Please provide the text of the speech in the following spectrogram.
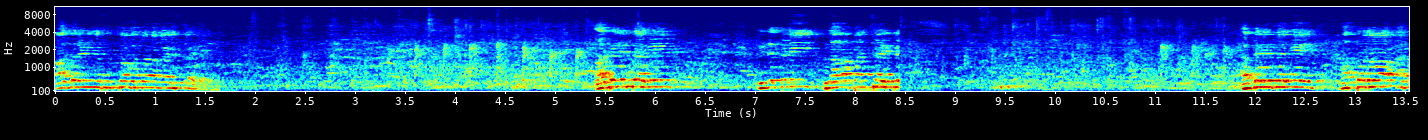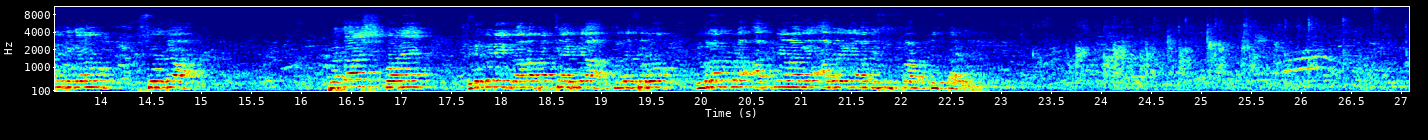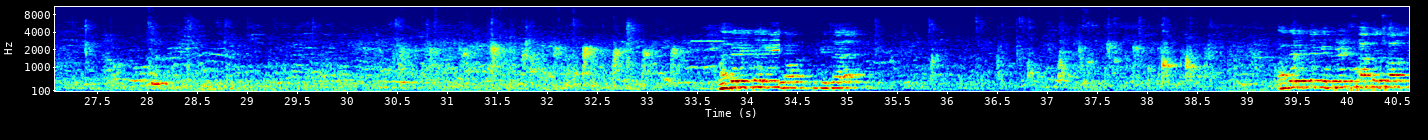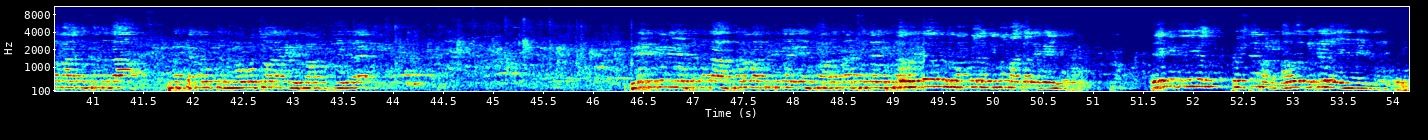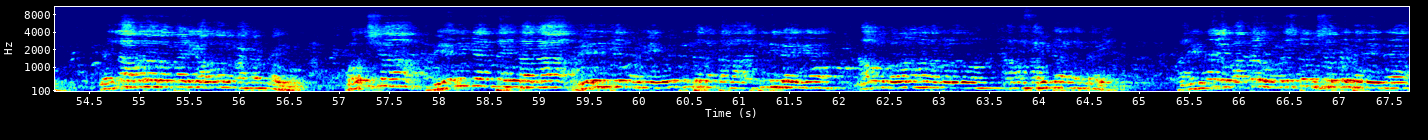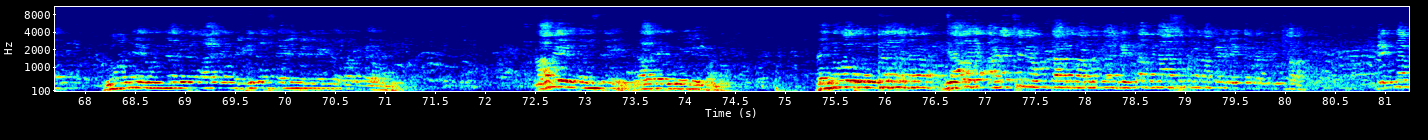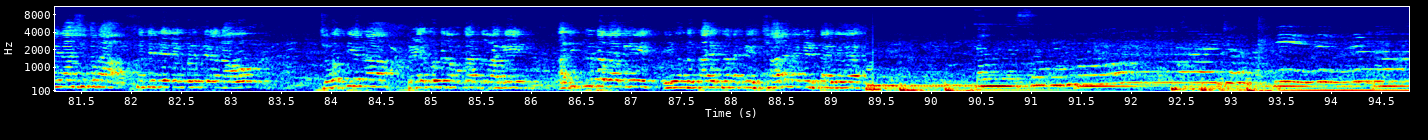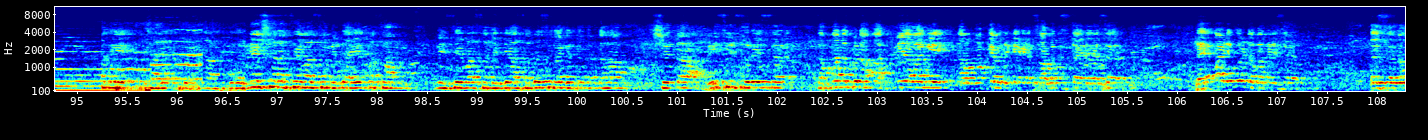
ಆದರಣೀಯ ಸುಸ್ವಾಗತವನ್ನು ಕಾಣಿಸ್ತಾ ಇದೆ ಅದೇ ರೀತಿಯಾಗಿ ಇಡಕಡಿ ಗ್ರಾಮ ಪಂಚಾಯತ್ ಅದೇ ರೀತಿಯಾಗಿ ಮತ್ತೋರ್ವ ಅತಿಥಿಗಳು ಶ್ರೀಯುತ ಪ್ರಕಾಶ್ ಕೋರೆ ಇಡಕಡಿ ಗ್ರಾಮ ಪಂಚಾಯತಿಯ ಸದಸ್ಯರು, ಇವರನ್ನು ಕೂಡ ಆತ್ಮೀಯವಾಗಿ ಆದರಣೀಯವಾಗಿ ಸುಸ್ವಾಗತಿಸ್ತಾ ಇದ್ದಾರೆ ಅದೇ ರೀತಿಯಾಗಿ ಸ್ವಾಗತಿಸಿದ್ದಾರೆ ಅದೇ ರೀತಿಯಾಗಿ ಫ್ರೆಂಡ್ಸ್ ಆಟೋ ಚಾಲಕ ಮಾಲಕ ಸಂಘದ ಪ್ರಸ್ತುತ ಮಹೋತ್ಸವವನ್ನು ಸ್ವಾಗತಿಸಿದ್ದಾರೆ ವೇದಿಕೆ ಮೇಲೆ ಇರ್ತಕ್ಕಂಥ ಸರ್ವ ಅತಿಥಿಗಳಿಗೆ ಸ್ವಾಗತ. ಜೊತೆಗೆ ಮಕ್ಕಳು ನಿಮ್ಮ ಮಾತಲ್ಲಿ ಹೇಳಿದ್ದಾರೆ ಹೇಗಿದ್ರೆ ಈಗ ಪ್ರಶ್ನೆ ಮಾಡೋಣ ಏನು ಎಲ್ಲ ಅವರವರ ಪಾಡಿಗೆ ಅವರವರು ಮಾತಾಡ್ತಾ ಇದ್ರು. ಬಹುಶಃ ವೇದಿಕೆ ಅಂತ ಇದ್ದಾಗ ವೇದಿಕೆಯಲ್ಲಿ ಕುಳಿತಿರ್ತಕ್ಕಂತಹ ಅತಿಥಿಗಳಿಗೆ ನಾವು ಗೌರವವನ್ನು ಕೊಡುವುದು ನಮ್ಮ ಸಭಿಕರ ಕರ್ತವ್ಯ ಆ ನಿಟ್ಟಿನಲ್ಲಿ ಮಕ್ಕಳು ಒಂದಷ್ಟು ಮೆಡಿಟೇಟ್ ಮಾಡಬೇಕಾಗುತ್ತೆ ನಾವೇ ಅಡಚಣೆ ಉಂಟಾಗಬಾರದು ವಿಘ್ನ ವಿನಾಶಕರ ನಾವು ಹೇಳಬೇಕಂತ ವಿನಾಶಕರ ಸನ್ನಿಧಿಯಲ್ಲಿ ಜ್ಯೋತಿಯನ್ನ ಬೆಳಗುವುದರ ಮುಖಾಂತರವಾಗಿ ಅಧಿಕೃತವಾಗಿ ಈ ಒಂದು ಕಾರ್ಯಕ್ರಮಕ್ಕೆ ಚಾಲನೆ ನೀಡ್ತಾ ಇದ್ದೇವೆ. ವಿಘ್ನೇಶ್ವರ ಸೇವಾ ಸಮಿತಿ ಅಯ್ಯಪ್ಪ ಸ್ವಾಮಿ ಸೇವಾ ಸಮಿತಿಯ ಸದಸ್ಯರಾಗಿರ್ತಕ್ಕಂತಹ ಶ್ರೀತಾ ಬಿ ಸಿ ಸುರೇಶ್ ಸರ್ ತಮ್ಮನ್ನು ಕೂಡ ಆತ್ಮೀಯವಾಗಿ ನಾವು ಮುಖ್ಯ ವೇದಿಕೆಗೆ ಸ್ವಾಗತಿಸ್ತಾ ಇದ್ದೇವೆ ಸರ್. ದಯಮಾಡಿಕೊಂಡು ಬನ್ನಿ ಸರ್. ಸರ್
